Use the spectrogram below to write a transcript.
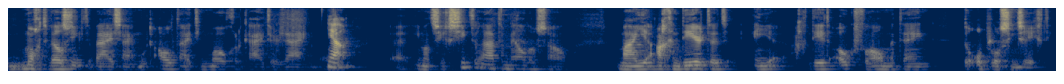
mocht er wel ziekte bij zijn, moet altijd die mogelijkheid er zijn om Ja. eh, iemand zich ziek te laten melden of zo. Maar je agendeert het en je agendeert ook vooral meteen de oplossingsrichting.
